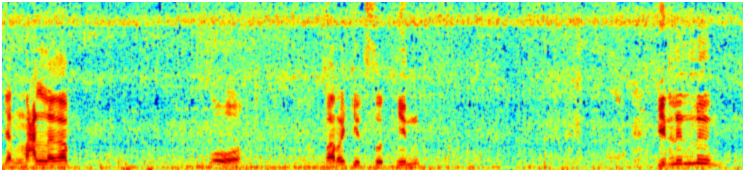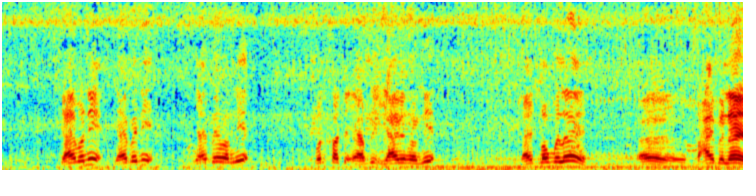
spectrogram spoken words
อย่างมันเลยครับ โอ้ภารกิจสุดหินหินลื่นๆ ย้ายมานี่ย้ายไปนี่ย้ายไปฝั่งนี้มันเขาจะแอบนี่ย้ายไปฝั่งนี้ย้ายลงไปเลย เออซ้ายไปเลย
